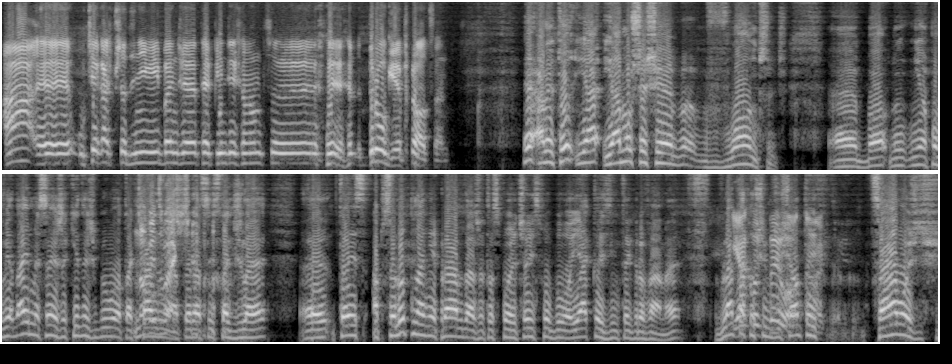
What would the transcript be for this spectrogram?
a y, uciekać przed nimi będzie te 52 y, procent. Nie, ale tu ja, ja muszę się włączyć, e, bo nie opowiadajmy sobie, że kiedyś było tak no fajnie, a teraz jest tak źle. E, to jest absolutna nieprawda, że to społeczeństwo było jakoś zintegrowane. W latach jakoś 80. Było, tak. całość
